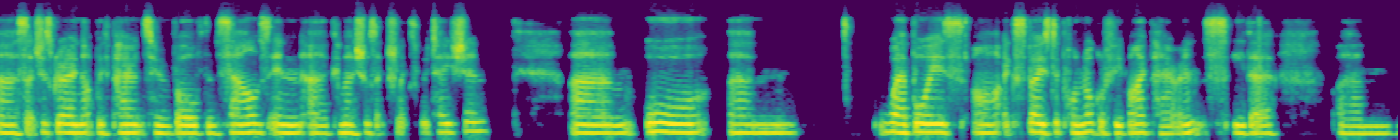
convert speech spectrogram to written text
uh, such as growing up with parents who involved themselves in uh, commercial sexual exploitation, um, or um, where boys are exposed to pornography by parents, either um,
